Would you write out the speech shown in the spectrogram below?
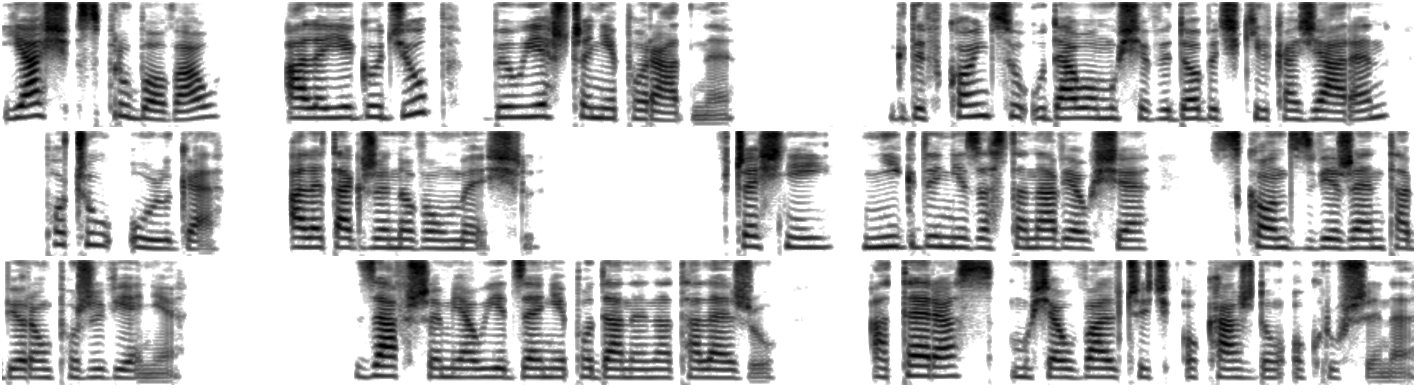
Jaś spróbował, ale jego dziób był jeszcze nieporadny. Gdy w końcu udało mu się wydobyć kilka ziaren, poczuł ulgę, ale także nową myśl. Wcześniej nigdy nie zastanawiał się, skąd zwierzęta biorą pożywienie. Zawsze miał jedzenie podane na talerzu, a teraz musiał walczyć o każdą okruszynę.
